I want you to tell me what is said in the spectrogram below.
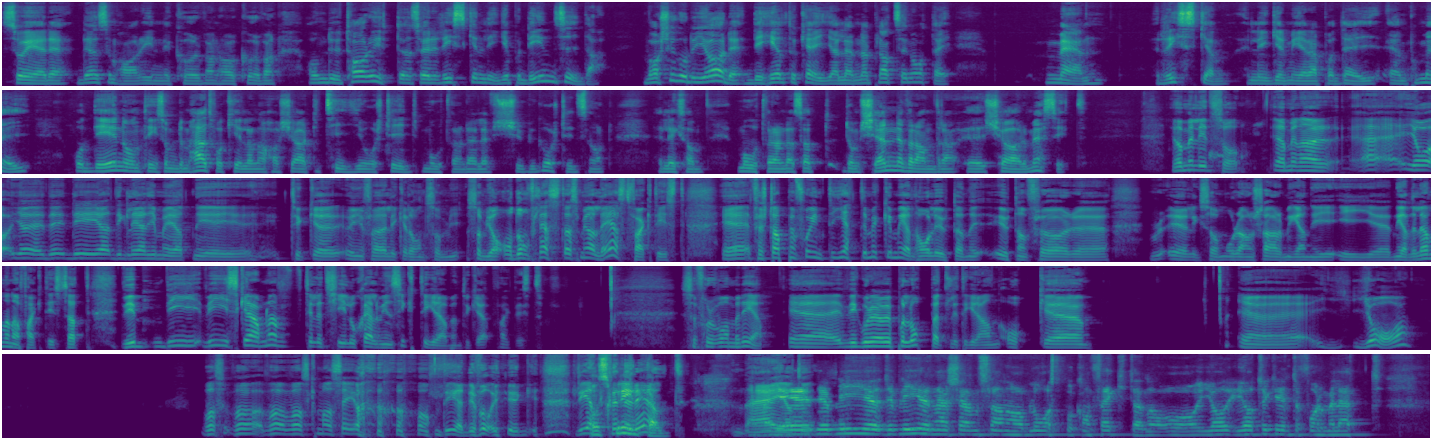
så är det den som har innerkurvan har kurvan. Om du tar yttern så är det risken ligger på din sida. Varsågod och gör det. Det är helt okej. Jag lämnar platsen åt dig. Men risken ligger mera på dig än på mig. Och det är någonting som de här två killarna har kört i 10 års tid mot varandra, eller 20 års tid snart, liksom, mot varandra. Så att de känner varandra eh, körmässigt. Ja, men lite så. Jag menar, äh, jag, jag, det, det, det glädjer mig att ni tycker ungefär likadant som, som jag. Och de flesta som jag har läst faktiskt. Eh, Förstappen får inte jättemycket medhåll utan, utanför eh, eh liksom orangea armén i, i eh, Nederländerna faktiskt. Så att vi, vi, vi skramlar till ett kilo självinsikt till grabben tycker jag faktiskt. Så får det vara med det. Eh, vi går över på loppet lite grann och eh, Eh, ja. Vad, vad, vad, vad ska man säga om det? Det var ju rent generellt. Nej, det, det, blir, det blir den här känslan av blåst på konfekten och, jag, jag tycker inte Formel 1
